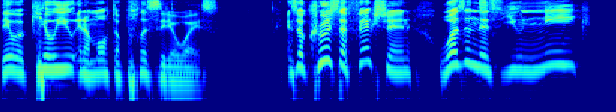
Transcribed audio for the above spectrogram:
they would kill you in a multiplicity of ways. And so crucifixion wasn't this unique,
